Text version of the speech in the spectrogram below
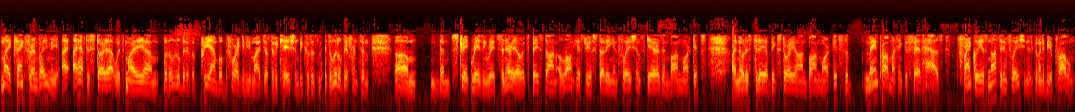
Mike, thanks for inviting me. I, I have to start out with my um, with a little bit of a preamble before I give you my justification because it's it's a little different than um, than straight raising rates scenario. It's based on a long history of studying inflation scares in bond markets. I noticed today a big story on bond markets. The main problem I think the Fed has, frankly, is not that inflation is going to be a problem.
